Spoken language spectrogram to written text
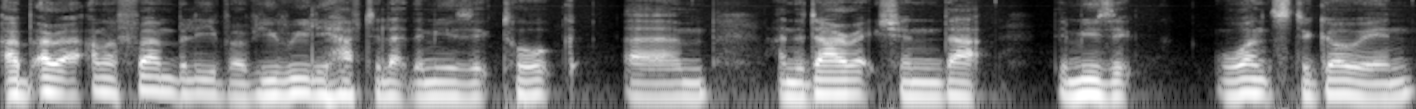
I'm a firm believer of you really have to let the music talk um, and the direction that the music wants to go in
